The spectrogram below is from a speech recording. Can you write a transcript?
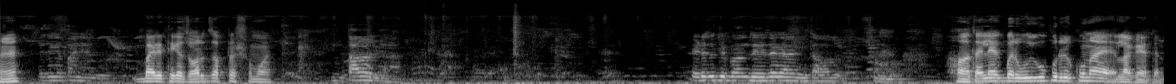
হ্যাঁ? বাইরে থেকে ঝড় ঝাপটার সময়। এটা যদি কোন যে জায়গায় হ্যাঁ তাহলে একবার ওই উপরের কোনায় লাগাই দেন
